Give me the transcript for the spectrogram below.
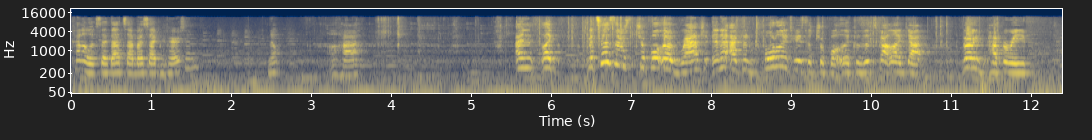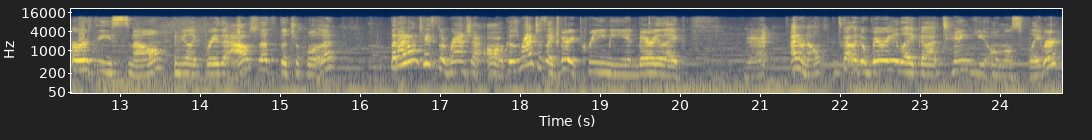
Kind of looks like that side by side comparison. No? Uh huh. And like, it says there's chipotle ranch in it. I can totally taste the chipotle because it's got like that very peppery, earthy smell when you like breathe it out. So that's the chipotle. But I don't taste the ranch at all because ranch is like very creamy and very like, I don't know. It's got like a very like uh, tangy almost flavor.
